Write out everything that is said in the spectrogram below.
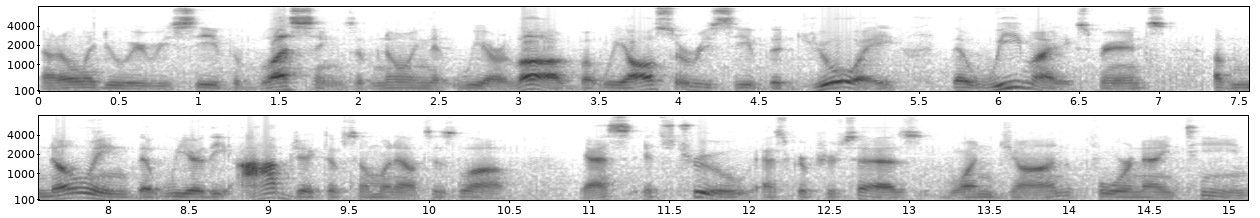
Not only do we receive the blessings of knowing that we are loved, but we also receive the joy that we might experience of knowing that we are the object of someone else's love. Yes, it's true, as scripture says, 1 John 4:19,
